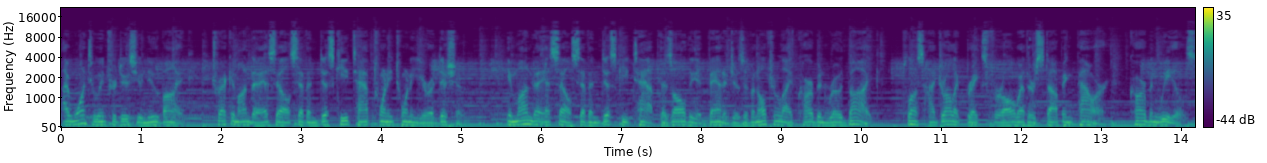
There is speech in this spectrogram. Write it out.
I want to introduce you new bike, Trek Emonda SL7 Disc eTap 2020 year edition. Emonda SL7 Disc eTap has all the advantages of an ultralight carbon road bike, plus hydraulic brakes for all-weather stopping power, carbon wheels,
